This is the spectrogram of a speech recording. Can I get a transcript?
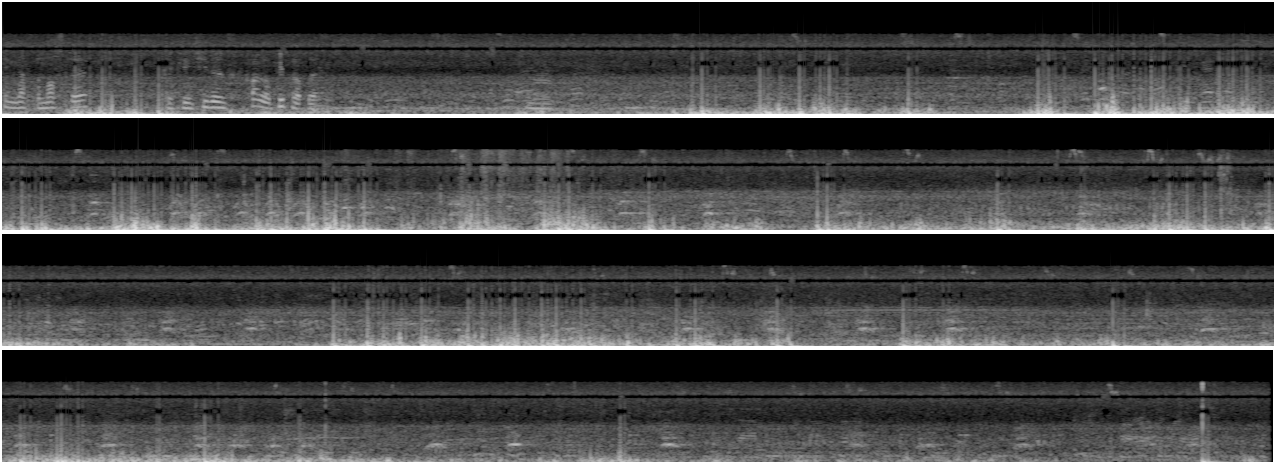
think that's the mosque there. You can see there's quite a lot of people up there.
